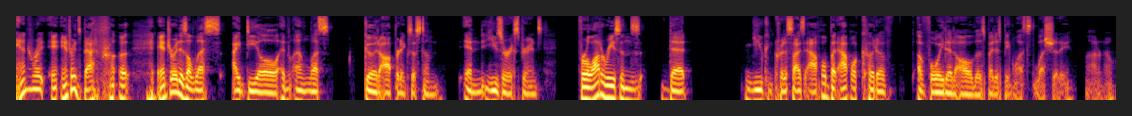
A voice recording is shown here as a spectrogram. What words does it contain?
Android Android's bad for, uh, Android is a less ideal and, and less good operating system and user experience for a lot of reasons that you can criticize Apple, but Apple could have avoided all of this by just being less less shitty. I don't know.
